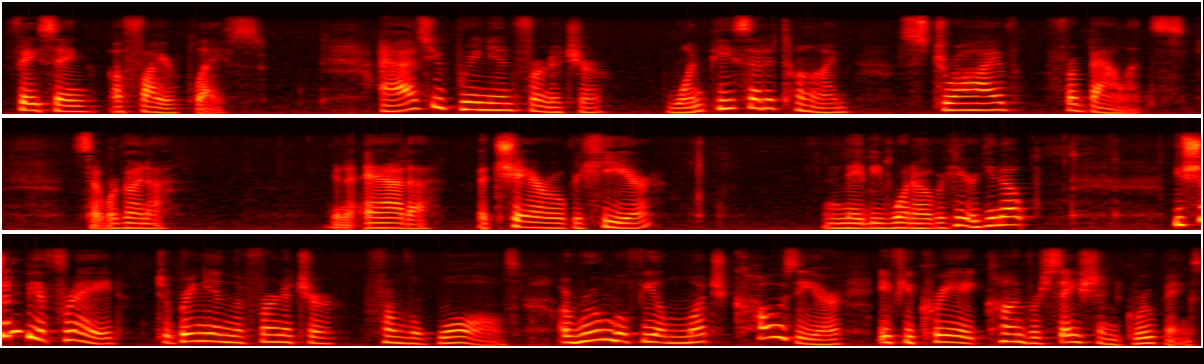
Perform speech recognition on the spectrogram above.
facing a fireplace. As you bring in furniture, one piece at a time, strive for balance. So we're going to going to add a, a chair over here and maybe one over here. You know, you shouldn't be afraid to bring in the furniture from the walls. A room will feel much cozier if you create conversation groupings.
